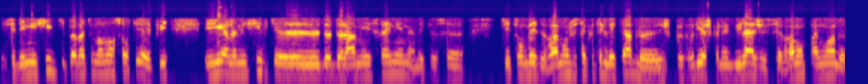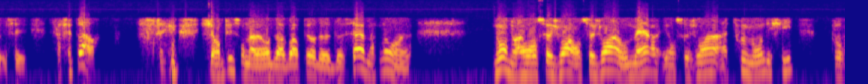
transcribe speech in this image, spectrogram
Et c'est des missiles qui peuvent à tout moment sortir. Et puis hier, le missile que, de, de l'armée israélienne avec ce qui est tombé de vraiment juste à côté de l'étable. Je peux vous dire, je connais le village c'est vraiment pas loin de. Ça fait peur. si en plus on, a, on doit avoir peur de, ça, maintenant, euh, nous on, on, se joint, on se joint au maire et on se joint à tout le monde ici pour,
